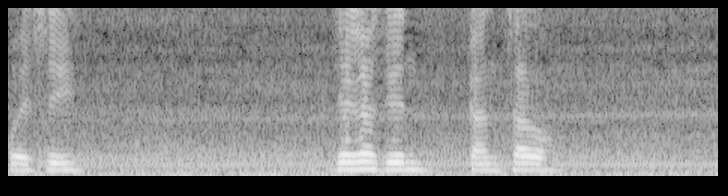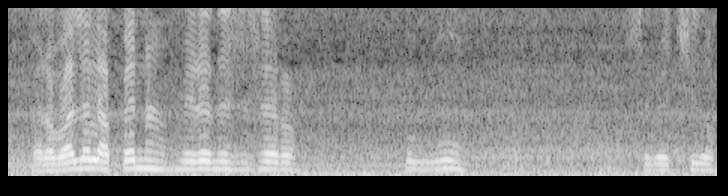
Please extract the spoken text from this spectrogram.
pues sí, llegas bien cansado. Pero vale la pena, miren ese cerro. Uh, uh, se ve chido.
